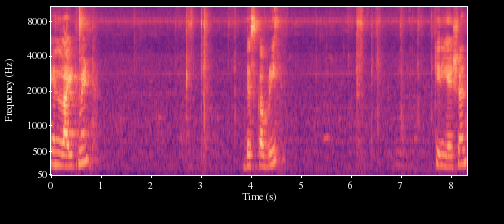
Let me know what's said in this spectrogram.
इनलाइटमेंट डिस्कवरी क्रिएशन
